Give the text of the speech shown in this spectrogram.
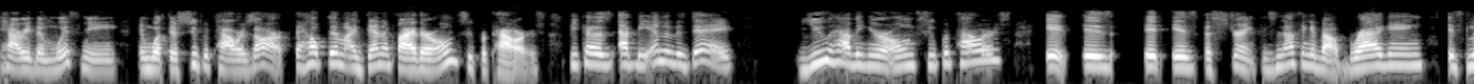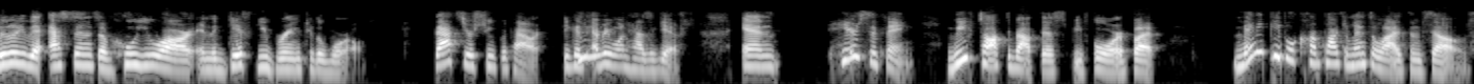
carry them with me and what their superpowers are to help them identify their own superpowers. Because at the end of the day, you having your own superpowers, it is it is a strength. It's nothing about bragging. It's literally the essence of who you are and the gift you bring to the world. That's your superpower because mm-hmm. everyone has a gift. And here's the thing we've talked about this before, but many people compartmentalize themselves.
